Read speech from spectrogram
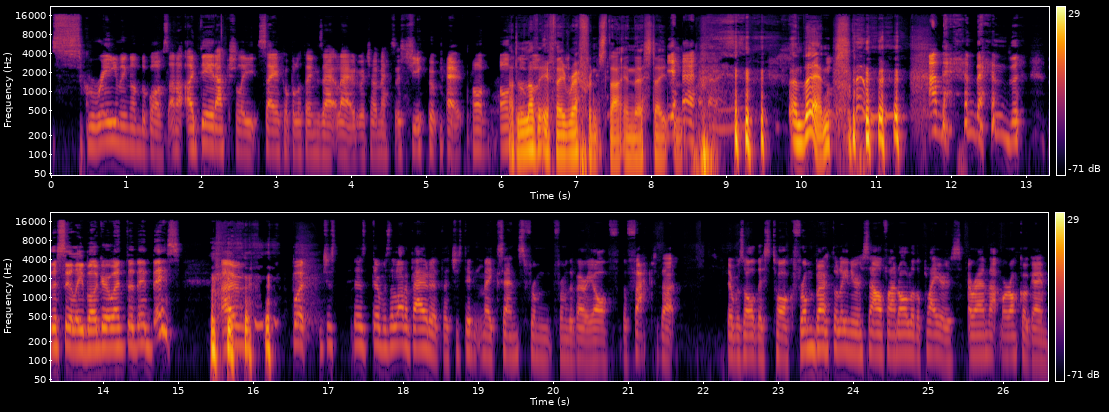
screaming on the bus, and I, I, did actually say a couple of things out loud, which I messaged you about. On, on I'd love bus. it if they referenced that in their statement. Yeah. and then, and then, then the the silly bugger went and did this. Um, but just there's there was a lot about it that just didn't make sense from from the very off. The fact that there was all this talk from Bertolini herself and all of the players around that Morocco game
